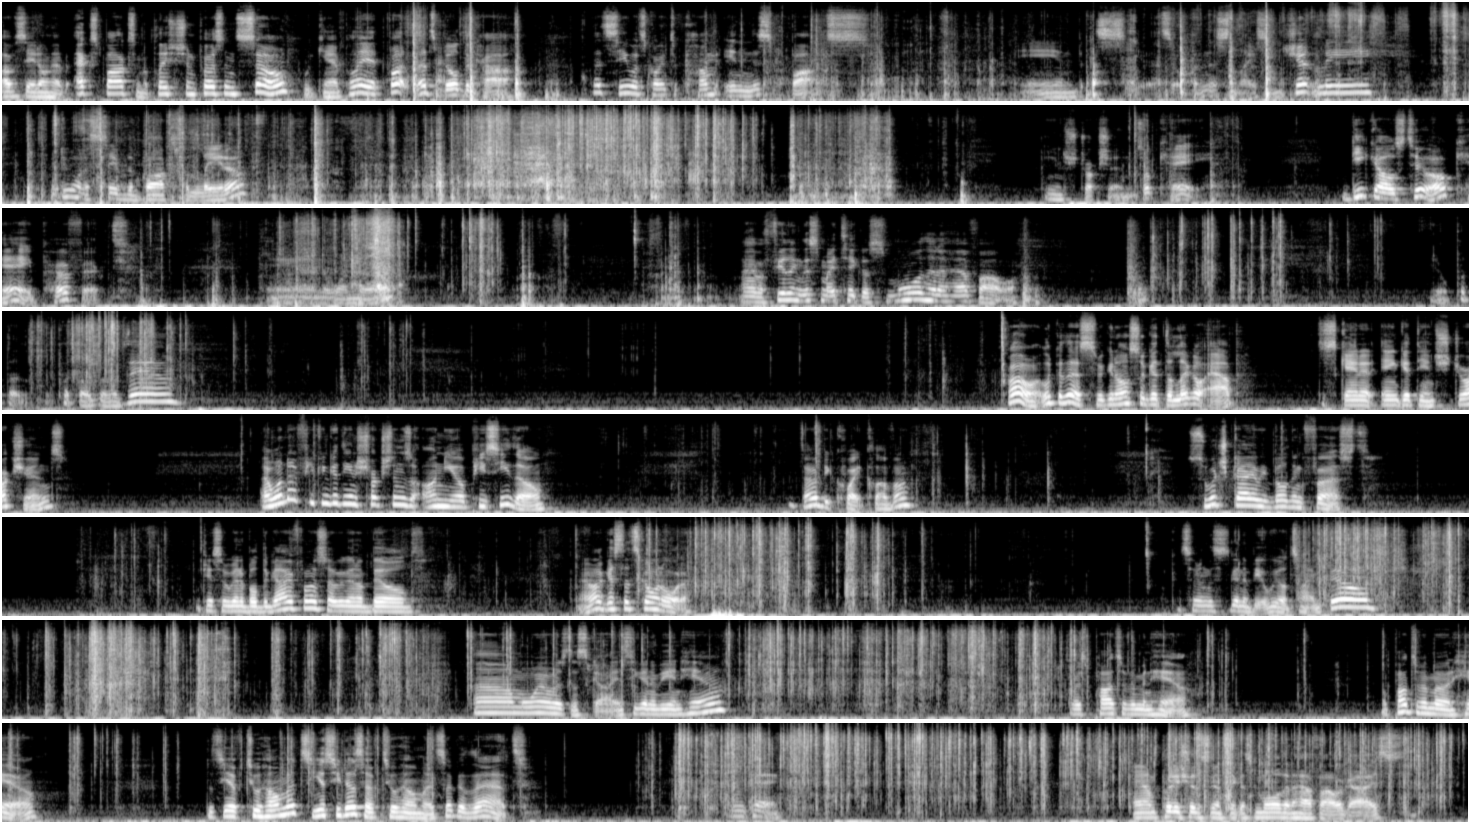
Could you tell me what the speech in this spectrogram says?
Obviously I don't have Xbox, I'm a PlayStation person, so we can't play it, but let's build the car. Let's see what's going to come in this box. And let's see, let's open this nice and gently. We do want to save the box for later. Instructions, okay. Decals too, okay, perfect. And one more. I have a feeling this might take us more than a half hour. You'll put those, put those over there. Oh, look at this. We can also get the Lego app to scan it and get the instructions. I wonder if you can get the instructions on your PC though. That would be quite clever. So which guy are we building first? Okay, so we're going to build the guy first, or are we going to build... Well, I guess let's go in order. Considering this is going to be a real-time build. Um, where was this guy? Is he going to be in here? Where's parts of him in here? Well, parts of him are in here. Does he have two helmets? Yes, he does have two helmets. Look at that. Okay. And I'm pretty sure this is going to take us more than a half hour, guys.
